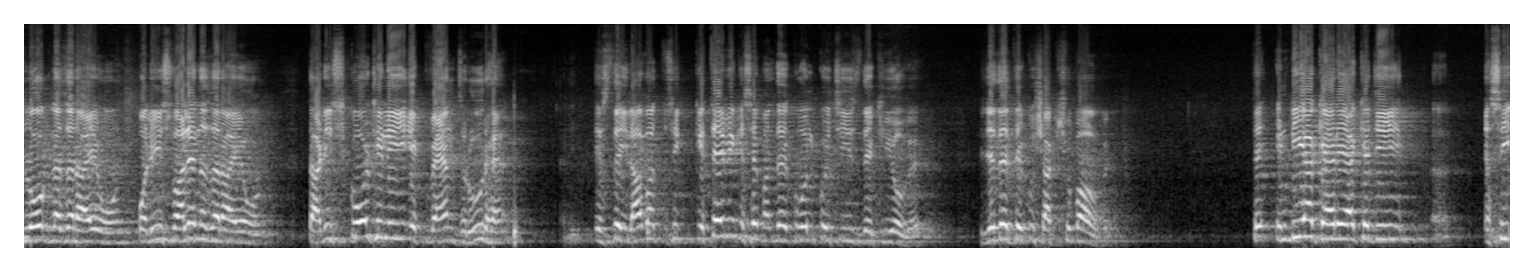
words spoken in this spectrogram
ਲੋਕ ਨਜ਼ਰ ਆਏ ਹੋਣ, ਪੁਲਿਸ ਵਾਲੇ ਨਜ਼ਰ ਆਏ ਹੋਣ, ਤੁਹਾਡੀ ਸਿਕਿਉਰਿਟੀ ਲਈ ਇੱਕ ਵੈਨ ਜ਼ਰੂਰ ਹੈ। ਇਸ ਦੇ ਇਲਾਵਾ ਤੁਸੀਂ ਕਿਤੇ ਵੀ ਕਿਸੇ ਬੰਦੇ ਕੋਲ ਕੋਈ ਚੀਜ਼ ਦੇਖੀ ਹੋਵੇ, ਜਿਹਦੇ ਤੇ ਕੋਈ ਸ਼ੱਕ ਸ਼ੁਬਾ ਹੋਵੇ। ਤੇ ਇੰਡੀਆ ਕਹਿ ਰਿਹਾ ਕਿ ਜੀ ਅਸੀਂ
